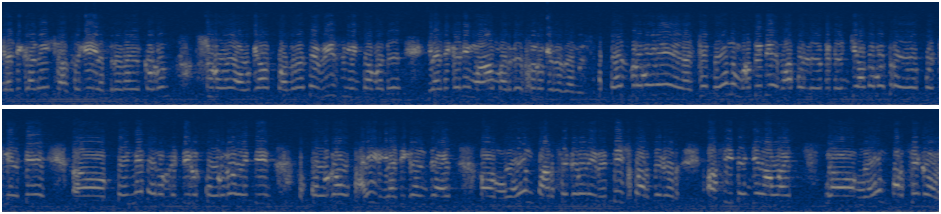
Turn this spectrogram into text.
या ठिकाणी शासकीय यंत्रणेकडून सुरू आहे. अवघ्या पंधरा ते वीस मिनिटांमध्ये या ठिकाणी महामार्ग सुरू केला जाईल. त्याचप्रमाणे जे दोन मृतदेह सापडले होते त्यांची आता मात्र ओळख पटली आहे ते अं, पेडणे तालुक्यातील कोरगाव येथील कोरगाव भाईड या ठिकाणचे आहेत. मोहन पार्सेकर आणि रितेश पार्सेकर अशी त्यांची नाव आहेत. मोहन पार्सेकर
